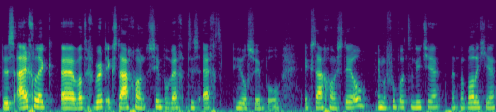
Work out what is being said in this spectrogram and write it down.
Dus eigenlijk eh, wat er gebeurt, ik sta gewoon simpelweg... Het is echt heel simpel. Ik sta gewoon stil in mijn voetbaltenietje met mijn balletje.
